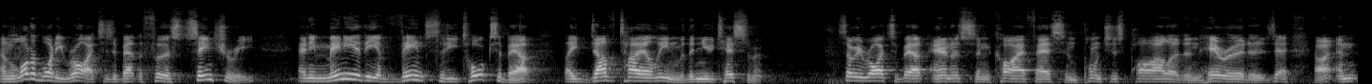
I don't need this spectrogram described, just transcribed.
And a lot of what he writes is about the first century. And in many of the events that he talks about, they dovetail in with the New Testament. So he writes about Annas and Caiaphas and Pontius Pilate and Herod. And, and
